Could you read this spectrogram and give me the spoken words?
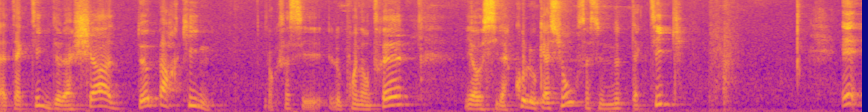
la tactique de l'achat de parking. Donc ça c'est le point d'entrée. Il y a aussi la colocation, ça c'est une autre tactique. Et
